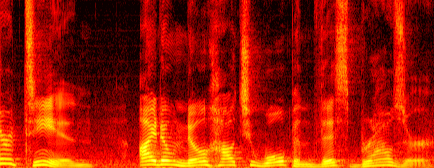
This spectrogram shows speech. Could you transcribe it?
13. I don't know how to open this browser.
